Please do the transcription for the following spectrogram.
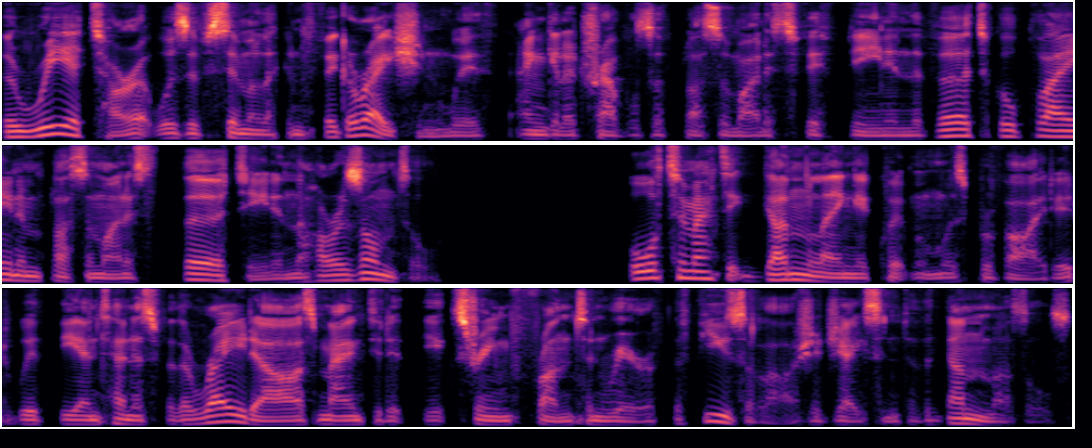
The rear turret was of similar configuration, with angular travels of plus or minus 15 in the vertical plane and plus or minus 13 in the horizontal. Automatic gun laying equipment was provided, with the antennas for the radars mounted at the extreme front and rear of the fuselage, adjacent to the gun muzzles.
